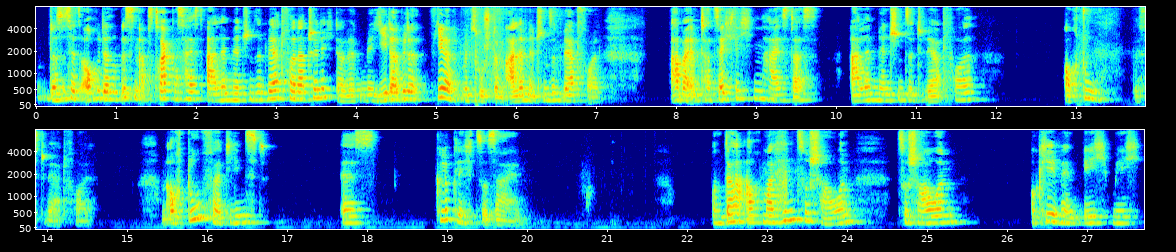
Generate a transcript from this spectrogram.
das ist jetzt auch wieder so ein bisschen abstrakt. Was heißt, alle Menschen sind wertvoll? Natürlich, da wird mir jeder wieder, jeder wird mir zustimmen. Alle Menschen sind wertvoll. Aber im Tatsächlichen heißt das, alle Menschen sind wertvoll. Auch du bist wertvoll. Und auch du verdienst es, glücklich zu sein. Und da auch mal hinzuschauen, zu schauen, okay, wenn ich mich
